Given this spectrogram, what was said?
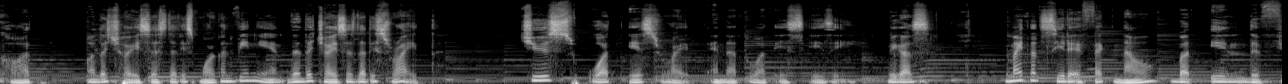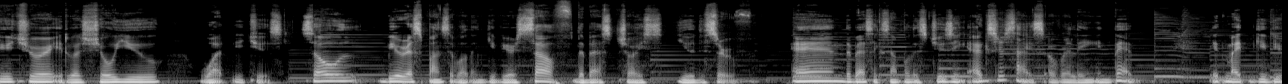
caught on the choices that is more convenient than the choices that is right. Choose what is right and not what is easy. Because you might not see the effect now, but in the future, it will show you what you choose. So be responsible and give yourself the best choice you deserve. And the best example is choosing exercise over laying in bed. It might give you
